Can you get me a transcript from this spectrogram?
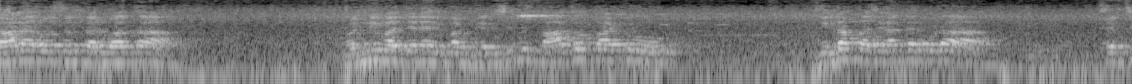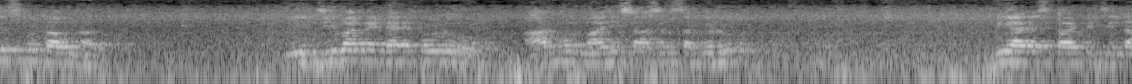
చాలా రోజుల తర్వాత మొన్న మధ్యనే మాకు తెలిసింది. మాతో పాటు జిల్లా ప్రజలందరూ కూడా చర్చించుకుంటా ఉన్నారు. ఈ జీవన్ రెడ్డి అనేటోడు ఆర్మూర్ మాజీ శాసనసభ్యుడు బీఆర్ఎస్ పార్టీ జిల్లా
